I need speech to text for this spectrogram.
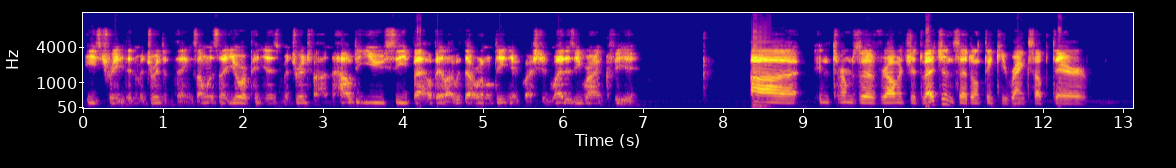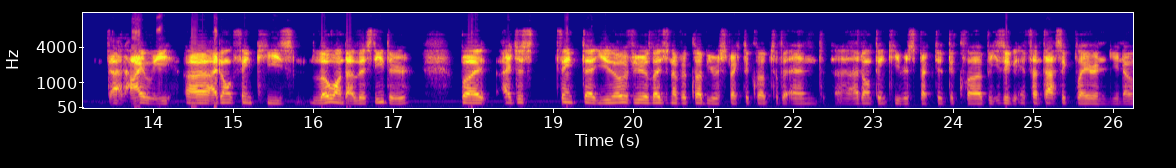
he's treated in Madrid and things. I want to know your opinion as a Madrid fan. How do you see Bale, a bit like with that Ronaldinho question? Where does he rank for you? Uh, in terms of Real Madrid legends, I don't think he ranks up there that highly. Uh, I don't think he's low on that list either. But I just think that you know if you're a legend of a club, you respect the club to the end. Uh, I don't think he respected the club. He's a, a fantastic player, and you know,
